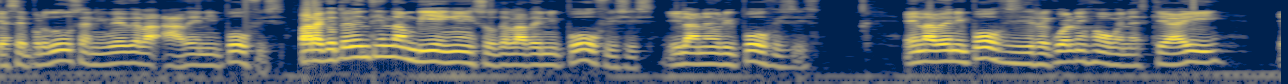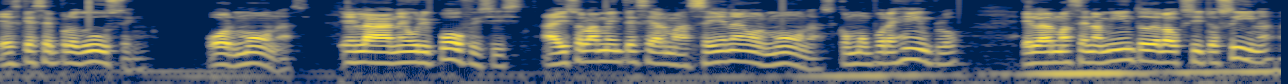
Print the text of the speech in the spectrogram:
que se produce a nivel de la adenipófisis. Para que ustedes entiendan bien eso de la adenipófisis y la neurohipófisis, en la adenipófisis, recuerden jóvenes que ahí es que se producen hormonas. En la neurohipófisis, ahí solamente se almacenan hormonas, como por ejemplo el almacenamiento de la oxitocina,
